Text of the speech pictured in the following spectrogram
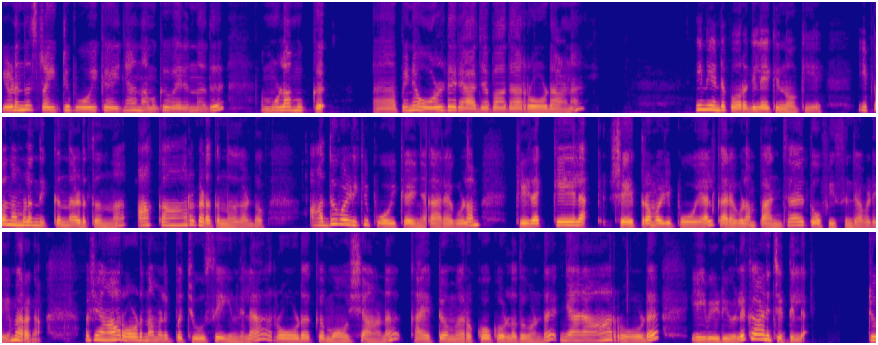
ഇവിടെ നിന്ന് സ്ട്രെയിറ്റ് പോയി കഴിഞ്ഞാൽ നമുക്ക് വരുന്നത് മുളമുക്ക് പിന്നെ ഓൾഡ് രാജപാത റോഡാണ് ഇനി എന്റെ പുറകിലേക്ക് നോക്കിയേ. ഇപ്പം നമ്മൾ നിൽക്കുന്ന നിന്ന് ആ കാറ് കിടക്കുന്നത് കണ്ടോ? അതുവഴിക്ക് പോയി കഴിഞ്ഞാൽ കരകുളം കിഴക്കേല ക്ഷേത്രം വഴി പോയാൽ കരകുളം പഞ്ചായത്ത് ഓഫീസിന്റെ അവിടെയും ഇറങ്ങാം. പക്ഷേ ആ റോഡ് നമ്മളിപ്പോൾ ചൂസ് ചെയ്യുന്നില്ല. റോഡൊക്കെ മോശമാണ് കയറ്റവും ഇറക്കമൊക്കെ ഉള്ളത് കൊണ്ട് ഞാൻ ആ റോഡ് ഈ വീഡിയോയിൽ കാണിച്ചിട്ടില്ല. ടു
